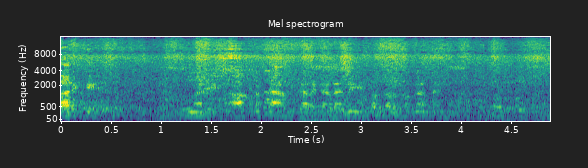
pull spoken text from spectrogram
వారికి మరి ఆత్మశాంతి కలగాలని ఈ సందర్భంగా నేను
